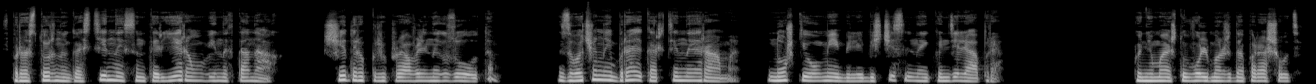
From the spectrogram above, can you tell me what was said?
В просторной гостиной с интерьером в винных тонах, щедро приправленных золотом, золоченые бра и картинные рамы, ножки у мебели, бесчисленные канделябры. Понимая, что Вольмар допрашивать,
